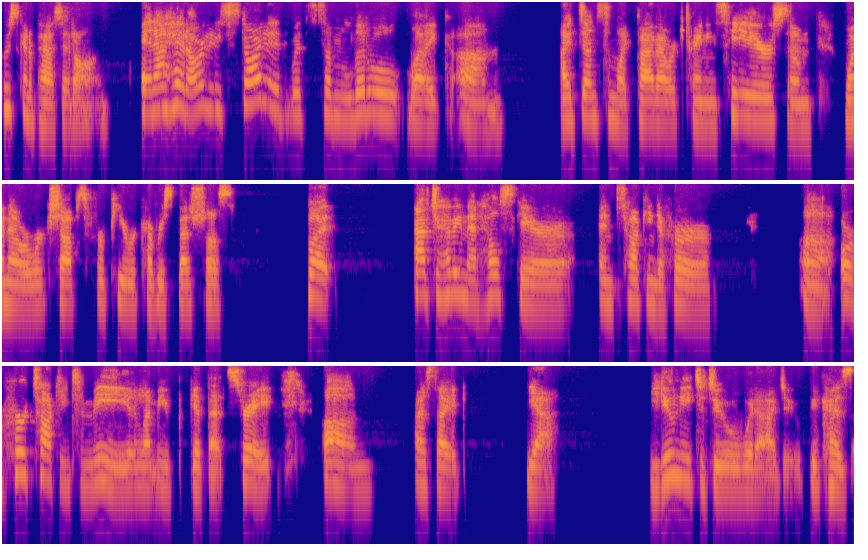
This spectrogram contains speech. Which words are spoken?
who's going to pass it on? And I had already started with some little like um, I'd done some like five hour trainings here, some one hour workshops for peer recovery specialists. But after having that health scare and talking to her, uh, or her talking to me, and let me get that straight, um, I was like, yeah, you need to do what I do because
